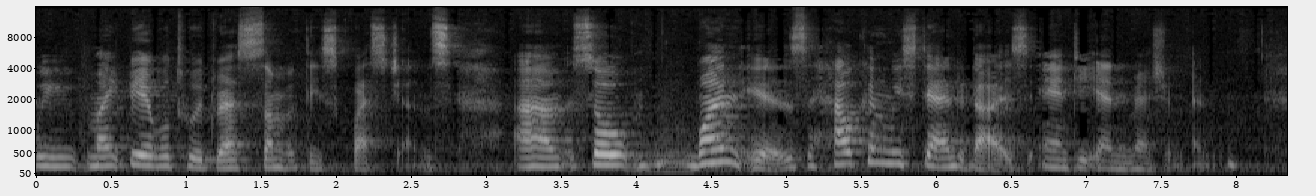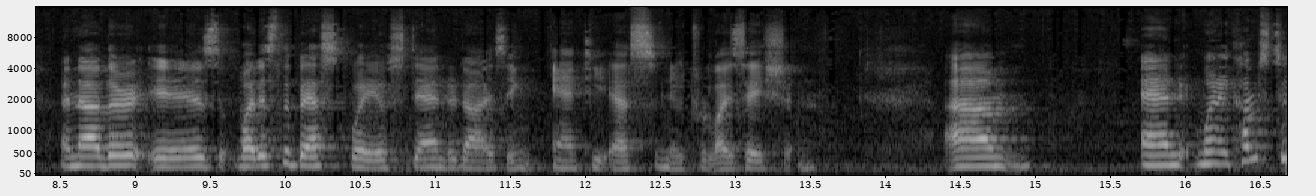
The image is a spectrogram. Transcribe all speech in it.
we might be able to address some of these questions. Um, so one is, how can we standardize anti-N measurement? Another is, what is the best way of standardizing anti-S neutralization? Um, and when it comes to,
